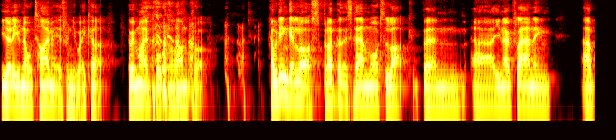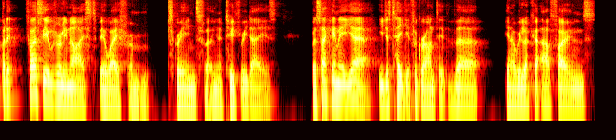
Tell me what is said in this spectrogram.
you don't even know what time it is when you wake up. So we might have bought an alarm clock. And we didn't get lost, but I put this down more to luck than, uh, you know, planning. Uh, but it, firstly, it was really nice to be away from screens for, you know, two, three days. But secondly, yeah, you just take it for granted that, you know, we look at our phones.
